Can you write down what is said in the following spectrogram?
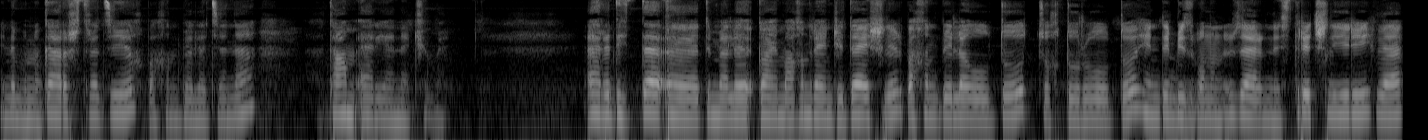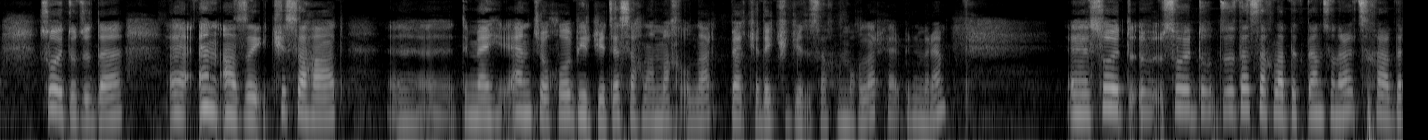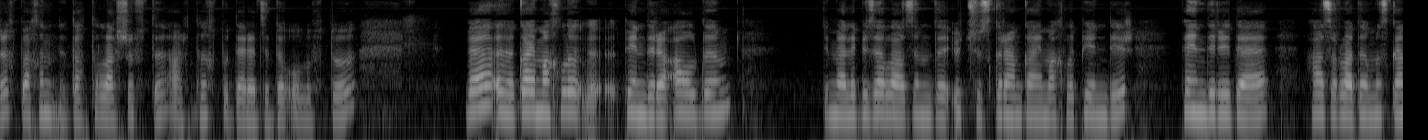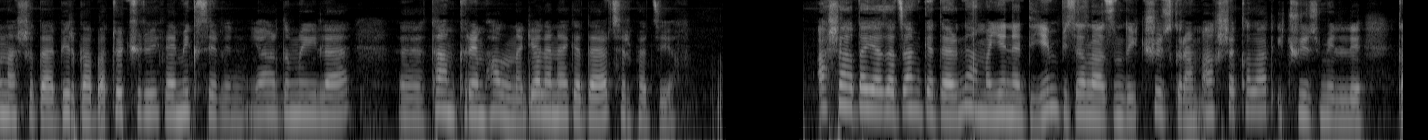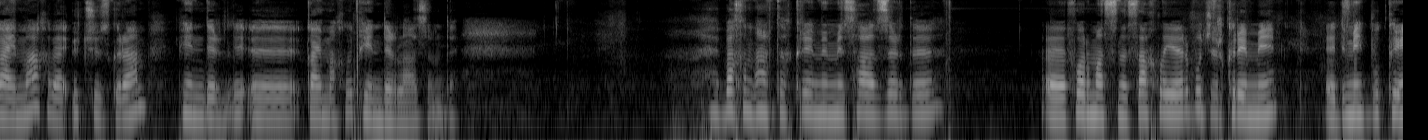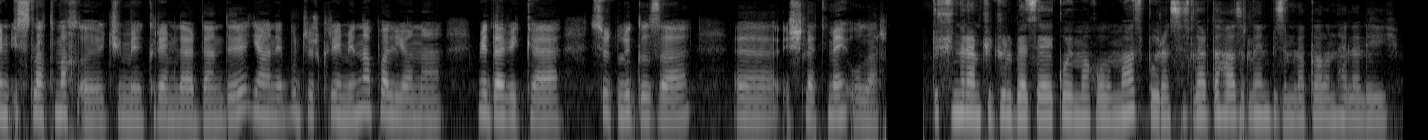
İndi bunu qarışdıracağıq. Baxın beləcənə tam əriyənə kimi. Əridikdə e, deməli qaymağın rəngi dəyişilir. Baxın belə oldu, çox duru oldu. İndi biz bunun üzərini streçləyirik və soyuducuda e, ən azı 2 saat e, demək ən çoxu bir gecə saxlamaq olar. Bəlkə də 2 gecə saxlamaq olar, hər bilmirəm. E, soyud soyuducuda saxladıkdan sonra çıxardırıq. Baxın qatılaşıbdı, artıq bu dərəcədə olubdu. Və e, qaymaqlı e, pendiri aldım. Deməli bizə lazımdır 300 qram qaymaqlı pendir. Pendiri də hazırladığımız qanaşı da bir qaba tökürük və mikserin yardımı ilə e, tam krem halına gələnə qədər çırpacağıq. Aşağıda yazacağım qədərini, amma yenə deyim, bizə lazımdır 200 qram ağ şokolad, 200 milli qaymaq və 300 qram pendirli e, qaymaqlı pendir lazımdır. Baxın artıq kremimiz hazırdır formasını saxlayır. Bu cür kremi e, demək bu krem islatmaq e, kimi kremlərdəndir. Yəni bu cür kremi Napoleona, Medavikə, südlü qıza e, işlətmək olar. Düşünürəm ki, gülbəzəyi qoymaq olmaz. Buyurun sizlər də hazırlayın, bizimlə qalın hələlik.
